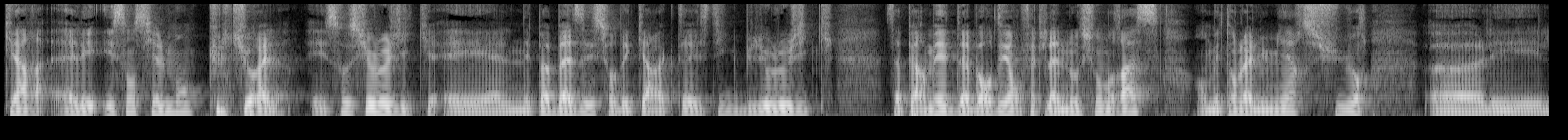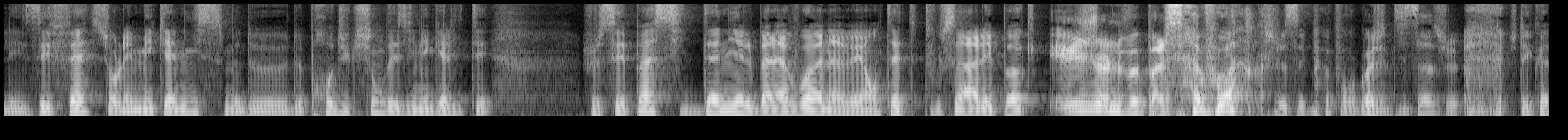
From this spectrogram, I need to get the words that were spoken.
car elle est essentiellement culturelle et sociologique, et elle n'est pas basée sur des caractéristiques biologiques. Ça permet d'aborder en fait la notion de race en mettant la lumière sur euh, les, effets sur les mécanismes de, production des inégalités. Je sais pas si Daniel Balavoine avait en tête tout ça à l'époque, et je ne veux pas le savoir. je sais pas pourquoi je dis ça, je, déconne.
